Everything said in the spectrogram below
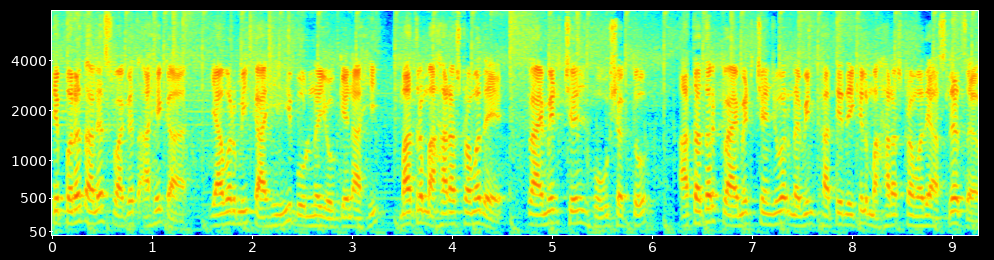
ते परत आल्यास स्वागत आहे का? यावर मी काहीही बोलणं योग्य नाही. मात्र महाराष्ट्रामध्ये क्लायमेट चेंज होऊ शकतो. आता तर क्लायमेट चेंजवर नवीन खाते देखील महाराष्ट्रामध्ये असल्याचं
